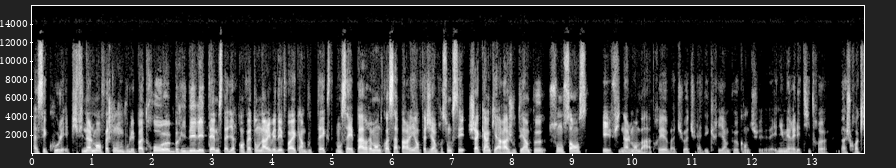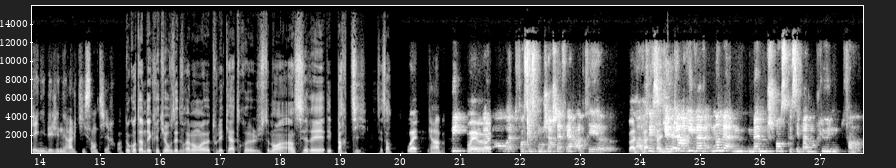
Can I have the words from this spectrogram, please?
assez cool. Et puis finalement, en fait, on voulait pas trop brider les thèmes, c'est-à-dire qu'en fait, on arrivait des fois avec un bout de texte, mais on savait pas vraiment de quoi ça parlait. En fait, j'ai l'impression que c'est chacun qui a rajouté un peu son sens et finalement, bah après, bah, tu vois, tu l'as décrit un peu quand tu énuméré les titres. Bah, je crois qu'il y a une idée générale qui s'en tire. Quoi. Donc en termes d'écriture, vous êtes vraiment euh, tous les quatre euh, justement à insérer des parties, c'est ça? Ouais. Grave. Oui, Ouais, ouais, ouais. Enfin, c'est ce qu'on cherche à faire. Après, euh, Bah, après si quelqu'un arrive à... Non, mais même, je pense que c'est pas non plus une... Enfin,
